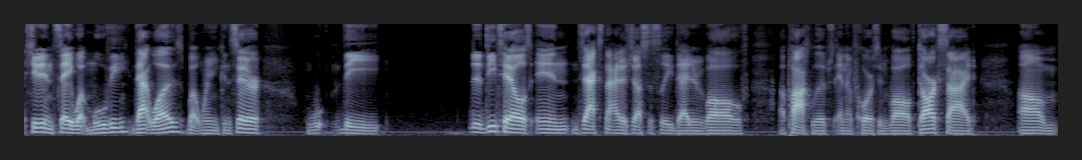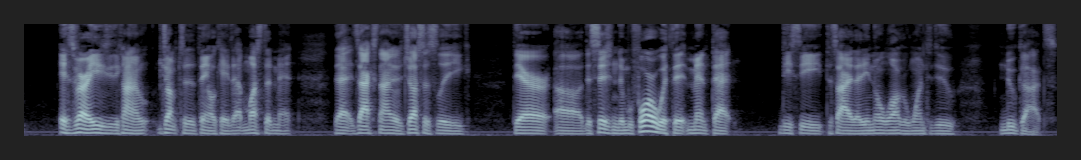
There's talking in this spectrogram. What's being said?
she didn't say what movie that was, but when you consider w- the the details in Zack Snyder's Justice League that involve Apocalypse and of course involve Darkseid, um, it's very easy to kind of jump to the thing. Okay, that must have meant that Zack Snyder's Justice League, their uh, decision to move forward with it, meant that DC decided that they no longer wanted to do New Gods.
